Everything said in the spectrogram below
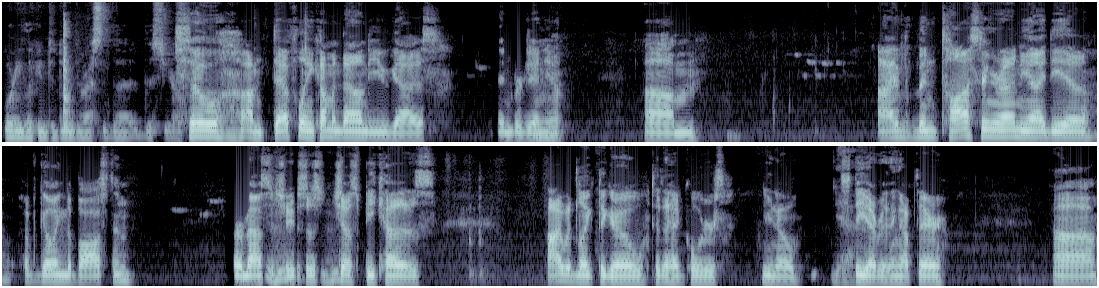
What are you looking to do the rest of the this year? so I'm definitely coming down to you guys in Virginia. Um, I've been tossing around the idea of going to Boston or Massachusetts just because I would like to go to the headquarters. You know, Yeah. see everything up there. Uh,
